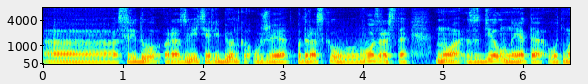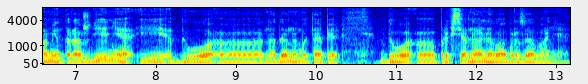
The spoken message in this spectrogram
среду развития ребенка уже подросткового возраста, но сделано это от момента рождения и до, на данном этапе до профессионального образования.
